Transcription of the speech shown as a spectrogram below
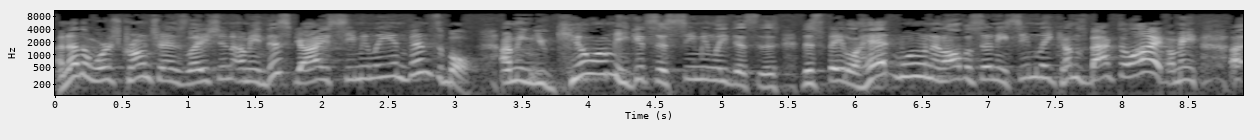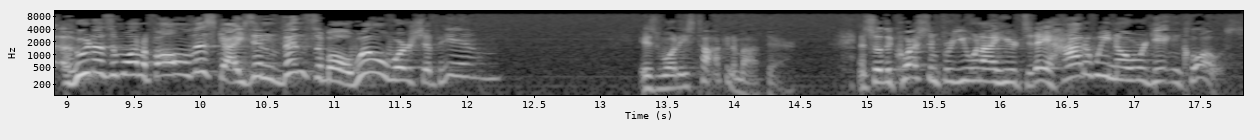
In other words, Crone translation, I mean, this guy is seemingly invincible. I mean, you kill him, he gets this seemingly, this, this, this fatal head wound, and all of a sudden he seemingly comes back to life. I mean, uh, who doesn't want to follow this guy? He's invincible. We'll worship him. Is what he's talking about there. And so the question for you and I here today, how do we know we're getting close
